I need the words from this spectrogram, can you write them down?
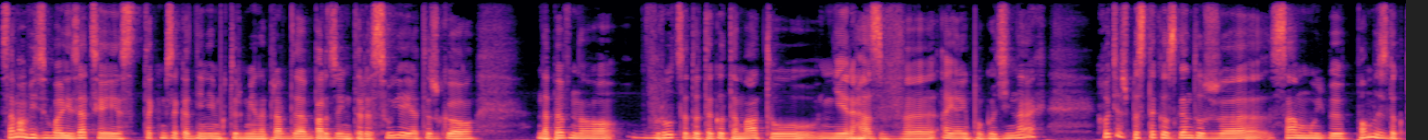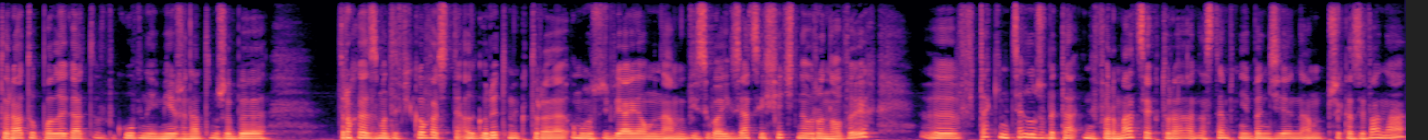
Sama wizualizacja jest takim zagadnieniem, które mnie naprawdę bardzo interesuje. Ja też go na pewno wrócę do tego tematu nieraz w AI po godzinach Chociażby z tego względu, że sam mój pomysł doktoratu polega w głównej mierze na tym, żeby trochę zmodyfikować te algorytmy, które umożliwiają nam wizualizację sieci neuronowych, w takim celu, żeby ta informacja, która następnie będzie nam przekazywana,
